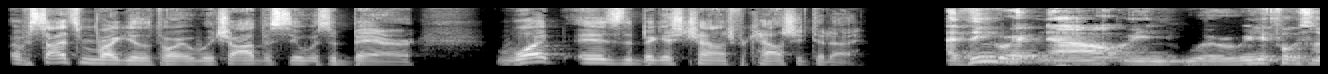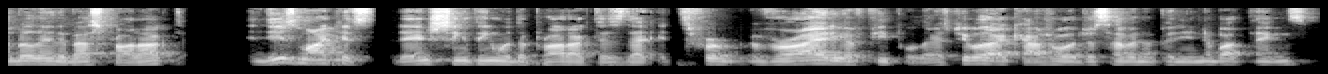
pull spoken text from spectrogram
aside from regulatory, which obviously was a bear? What is the biggest challenge for Kalshi today? I think right now, I mean, we're really focused on building the best product. In these markets, the interesting thing with the product is that it's for a variety of people. There's people that are casual, just have an opinion about things,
